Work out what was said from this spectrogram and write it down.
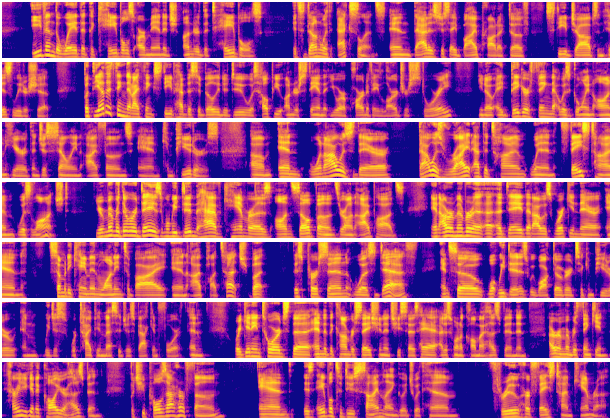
even the way that the cables are managed under the tables, it's done with excellence. And that is just a byproduct of Steve Jobs and his leadership. But the other thing that I think Steve had this ability to do was help you understand that you are a part of a larger story you know, a bigger thing that was going on here than just selling iPhones and computers. Um, and when I was there, that was right at the time when FaceTime was launched. You remember there were days when we didn't have cameras on cell phones or on iPods. And I remember a, a day that I was working there and somebody came in wanting to buy an iPod Touch, but this person was deaf and so what we did is we walked over to computer and we just were typing messages back and forth. And we're getting towards the end of the conversation and she says, "Hey, I just want to call my husband." And I remember thinking, "How are you going to call your husband?" But she pulls out her phone and is able to do sign language with him through her FaceTime camera.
